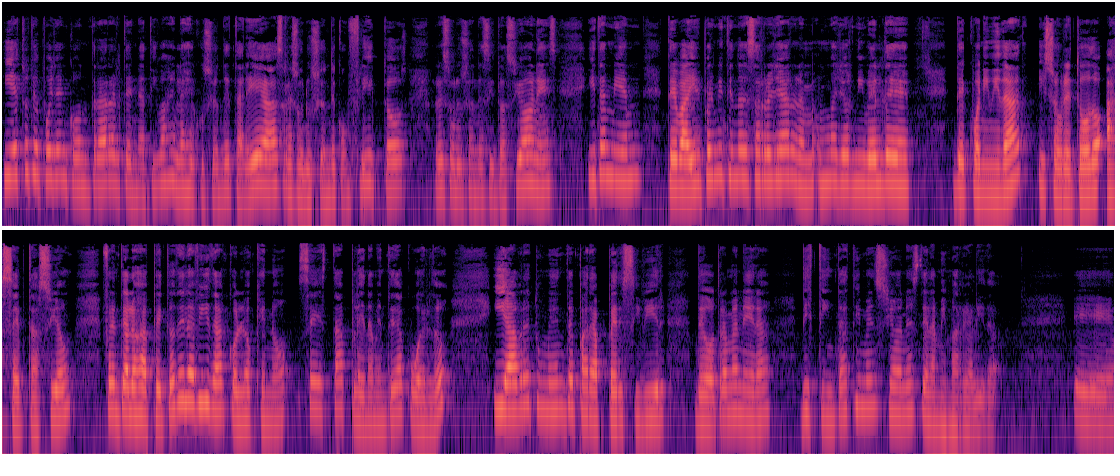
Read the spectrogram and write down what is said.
Y esto te apoya a encontrar alternativas en la ejecución de tareas, resolución de conflictos, resolución de situaciones y también te va a ir permitiendo desarrollar un mayor nivel de, de ecuanimidad y sobre todo aceptación frente a los aspectos de la vida con los que no se está plenamente de acuerdo y abre tu mente para percibir de otra manera distintas dimensiones de la misma realidad. Eh,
